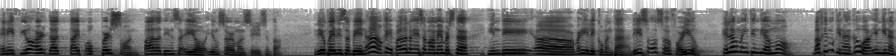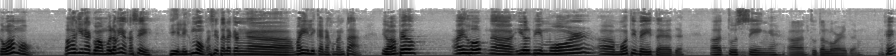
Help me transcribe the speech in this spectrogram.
And if you are that type of person, para din sa iyo yung sermon series nito. Hindi mo pwedeng sabihin, ah, okay, para lang yan sa mga members na hindi uh, mahilig kumanta. This is also for you. Kailangan maintindihan mo. Bakit mo ginagawa yung ginagawa mo? Baka ginagawa mo lang yan kasi hilig mo kasi talagang uh, mahilig ka na kumanta. Di ba? Pero I hope na you'll be more uh, motivated uh, to sing uh, to the Lord. Okay?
